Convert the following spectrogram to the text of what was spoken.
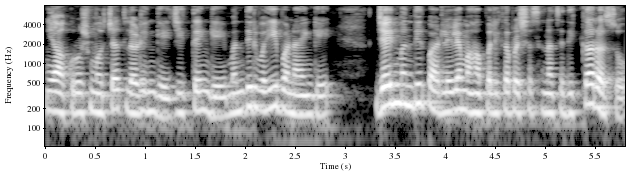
या आक्रोश मोर्चात लढेंगे जितेंगे मंदिर वही बनाएंगे जैन मंदिर पाडलेल्या महापालिका प्रशासनाचे धिक्कार असो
